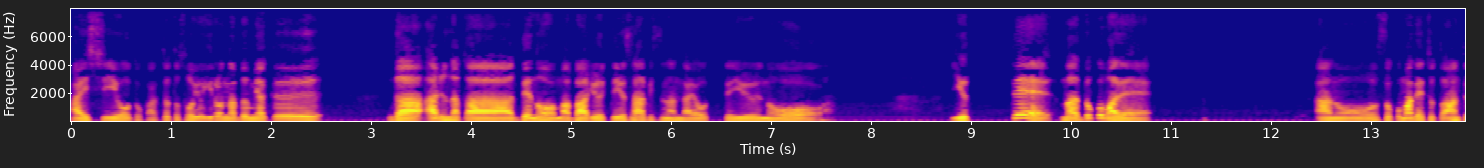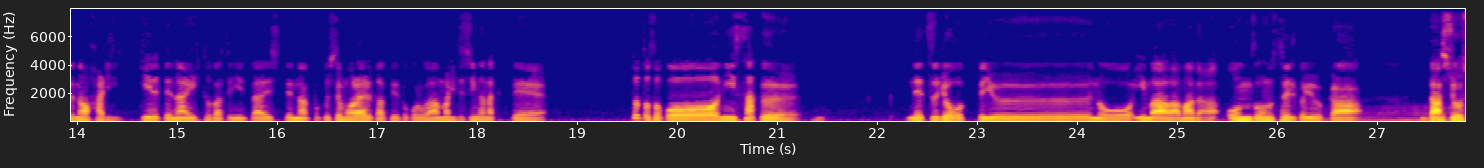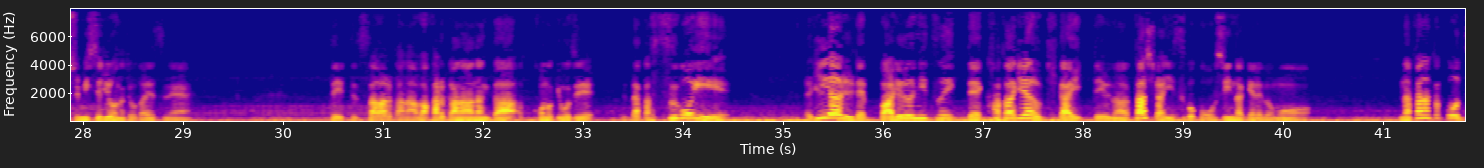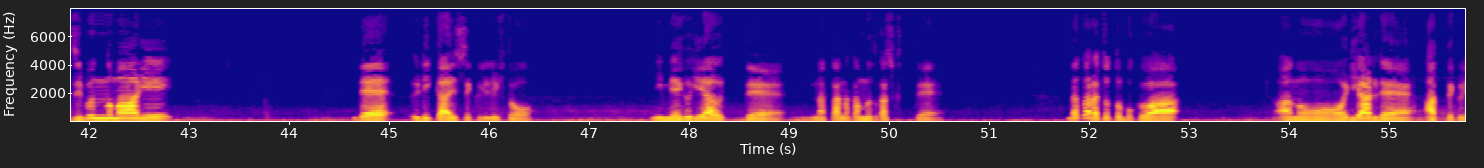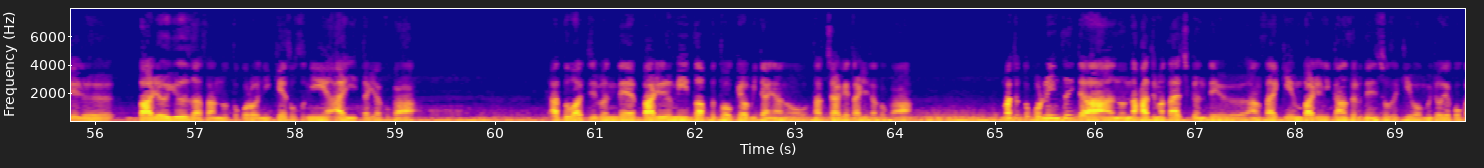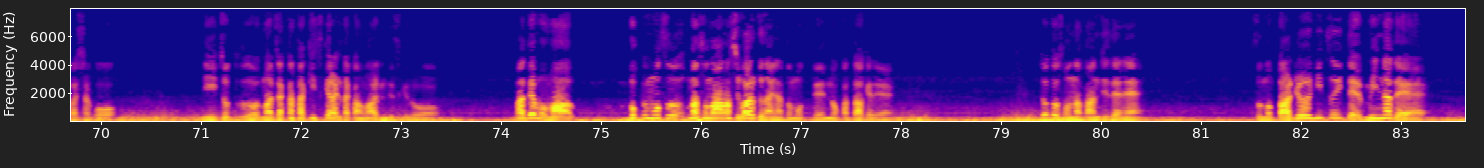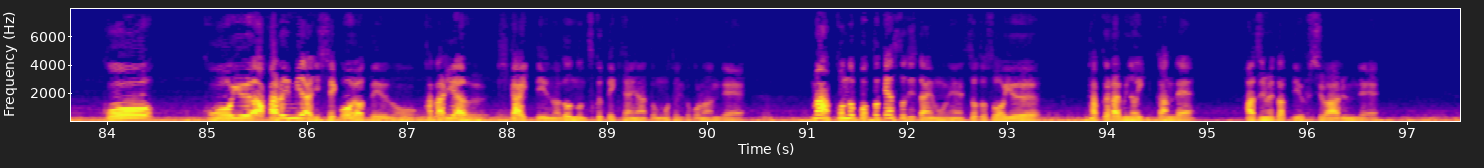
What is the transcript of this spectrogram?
ICO とか、ちょっとそういういろんな文脈がある中での、まあ、 VALU っていうサービスなんだよっていうのを言って、まあ、どこまで、あのー、そこまでちょっとアンテナを張り切れてない人たちに対して納得してもらえるかっていうところがあんまり自信がなくて、ちょっとそこに割く熱量っていうのを今はまだ温存してるというか、出し惜しみしてるような状態ですね。って言って伝わるかなわかるかななんか、この気持ち。なんかすごい、リアルでバリューについて語り合う機会っていうのは確かにすごく欲しいんだけれども、なかなかこう自分の周りで理解してくれる人に巡り合うって、なかなか難しくって、だからちょっと僕は、あのー、リアルで会ってくれるバリューユーザーさんのところに軽率に会いに行ったりだとか、あとは自分でバリューミートアップ東京みたいなのを立ち上げたりだとか、まあ、ちょっとこれについては、あの、中島太一君っていう、あの、最近バリューに関する電子書籍を無料で公開した子に、ちょっと、まあ、若干焚き付けられた感はあるんですけど、まあ、でもまあ、僕もそ、まあ、その話悪くないなと思って乗っかったわけで、ちょっとそんな感じでね、そのバリューについてみんなで、こう、こういう明るい未来にしていこうよっていうのを語り合う機会っていうのはどんどん作っていきたいなと思ってるところなんで、まあこのポッドキャスト自体もね、ちょっとそういう企みの一環で始めたっていう節はあるんで、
